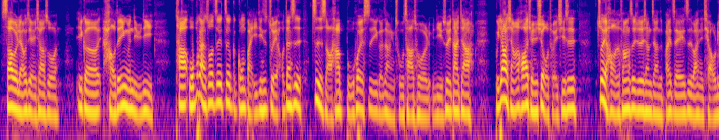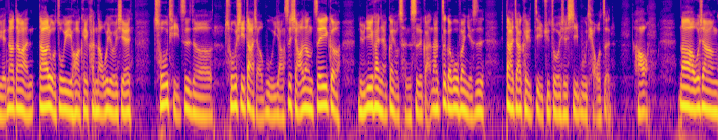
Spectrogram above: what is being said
稍微了解一下，说一个好的英文履历，它我不敢说这这个公版一定是最好，但是至少它不会是一个让你出差错的履历，所以大家不要想要花拳绣腿，其实最好的方式就是像这样子白纸黑字把你条列。那当然，大家如果注意的话，可以看到我有一些。粗体字的粗细大小不一样，是想要让这一个履历看起来更有层次感。那这个部分也是大家可以自己去做一些细部调整。好，那我想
